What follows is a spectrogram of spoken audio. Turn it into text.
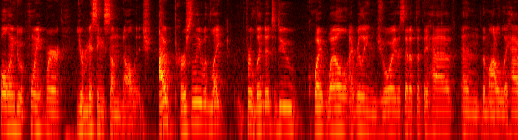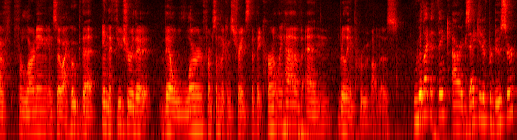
falling to a point where you're missing some knowledge. I personally would like for Lynda to do quite well. I really enjoy the setup that they have and the model they have for learning. And so I hope that in the future that they'll learn from some of the constraints that they currently have and really improve on those. We would like to thank our executive producer,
